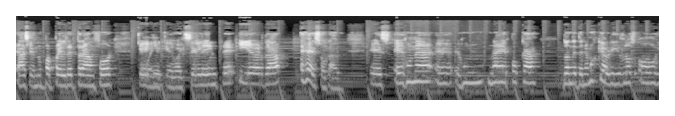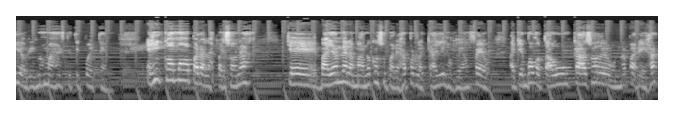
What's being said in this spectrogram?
haciendo un papel de Tranford que le quedó excelente y de verdad es eso, Gaby. Es, es, una, eh, es una época donde tenemos que abrir los ojos y abrirnos más a este tipo de temas. Es incómodo para las personas que vayan de la mano con su pareja por la calle y los vean feos. Aquí en Bogotá hubo un caso de una pareja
